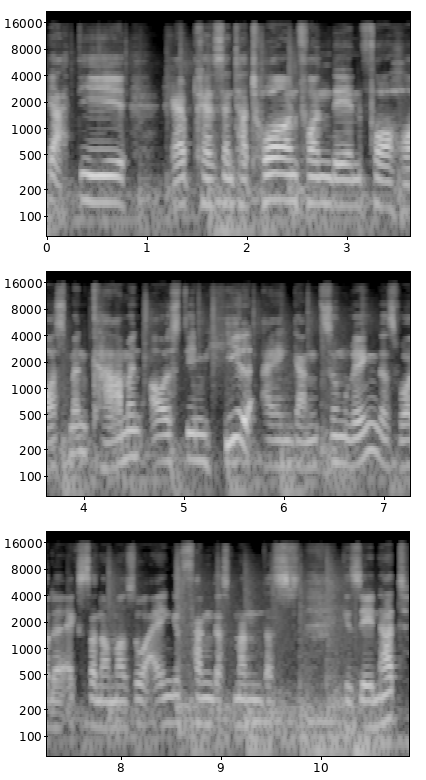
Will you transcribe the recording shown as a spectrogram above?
Ja, die Repräsentatoren von den Four Horsemen kamen aus dem Heel-Eingang zum Ring. Das wurde extra nochmal so eingefangen, dass man das gesehen hat.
